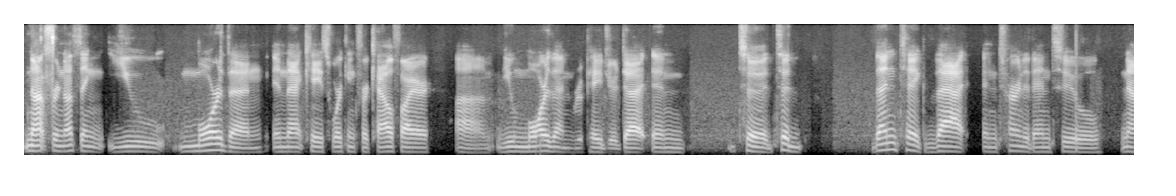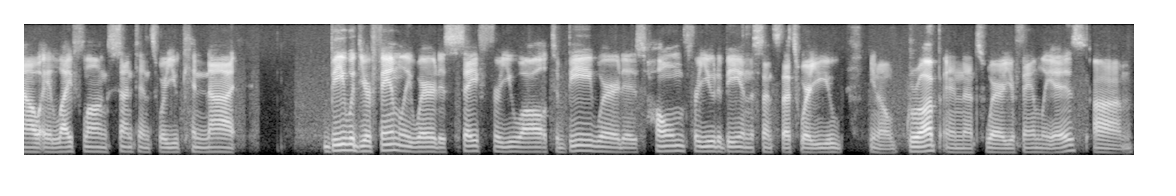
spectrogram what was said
not for nothing, you more than, in that case, working for CAL FIRE, um, you more than repaid your debt. And to, to then take that and turn it into now a lifelong sentence where you cannot be with your family where it is safe for you all to be where it is home for you to be in the sense that's where you you know grew up and that's where your family is. Um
